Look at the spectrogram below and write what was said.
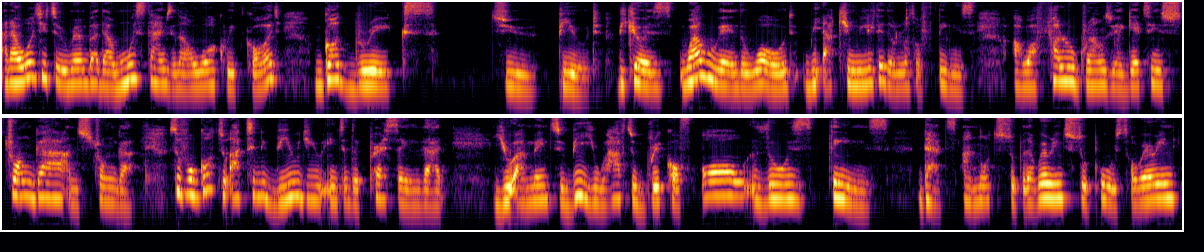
And I want you to remember that most times in our walk with God, God breaks to build. Because while we were in the world we accumulated a lot of things. Our fallow grounds were getting stronger and stronger. So for god to actually build you into the person that you are meant to be you have to break off all those things that are not so that weren't supposed or weren't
